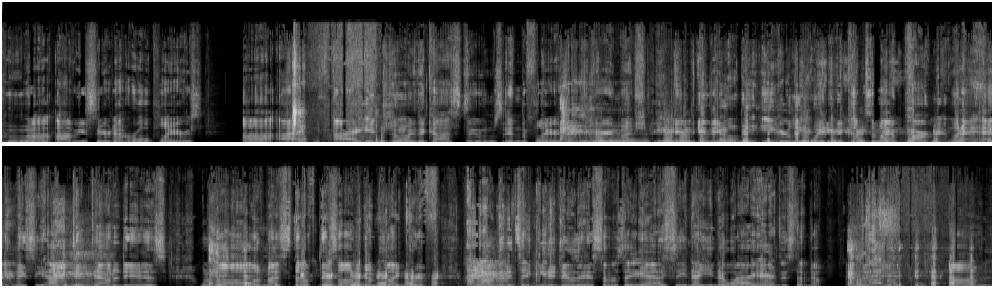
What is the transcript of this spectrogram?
who uh, obviously are not role players, Uh, I I enjoy the costumes and the flair. Thank you very much. And, and they will be eagerly waiting to come to my apartment when I have it and they see how decked out it is with all of my stuff. That's all. They're gonna be like, Griff, how long did it take you to do this? I'm gonna say, yeah. See, now you know why I had this stuff. No, I'm just kidding. Um,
